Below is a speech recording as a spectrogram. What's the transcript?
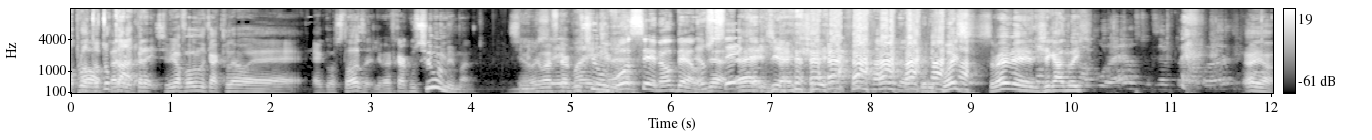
Ó, pronto, outro cara. Peraí, você fica falando que a Cleo é, é gostosa, ele vai ficar com ciúme, mano. Esse menino vai ficar com ciúme. De você, não dela. Eu sei, É, de- é, de- não. Depois, você vai ver, ele chegar à noite. Aí, ó.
